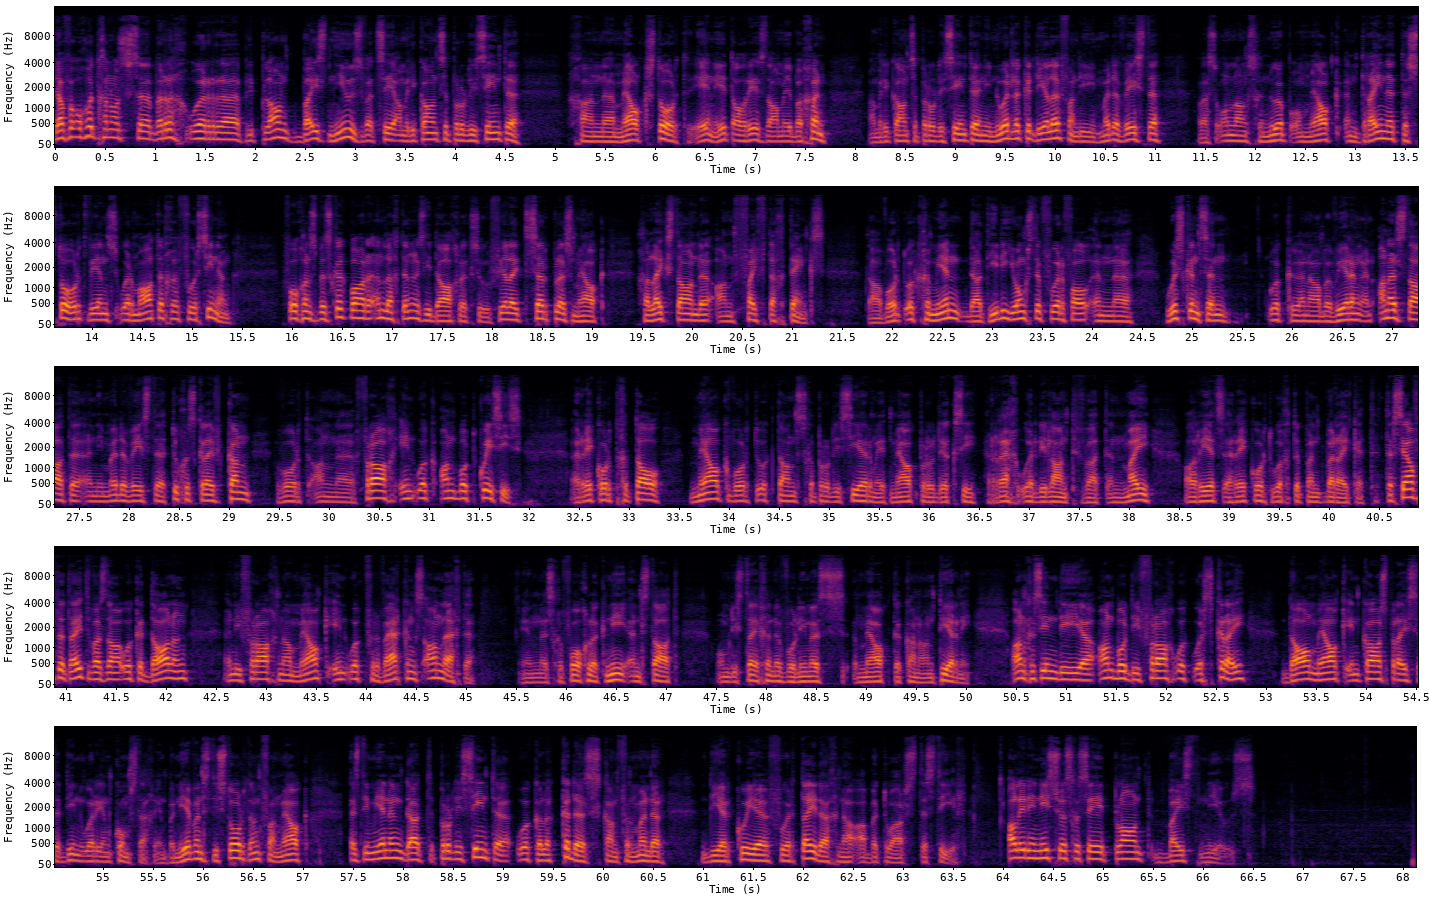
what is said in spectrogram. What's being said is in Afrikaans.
Ja, vanoggend gaan ons uh, berig oor uh, die plant-based news wat sê Amerikaanse produsente gaan uh, melk stort en het alreeds daarmee begin. Amerikaanse produsente in die noordelike dele van die Middeweste was onlangs genoop om melk in dreine te stort weens oormatige voorsiening. Volgens beskikbare inligting is die daaglikse hoeveelheid surplus melk gelykstaande aan 50 tanks. Daar word ook gemeen dat hierdie jongste voorval in uh, Wisconsin ook na bewering in ander state in die Middeweste toegeskryf kan word aan uh, vraag en ook aanbod kwessies. 'n Rekordgetal melk word ook tans geproduseer met melkproduksie reg oor die land wat in Mei alreeds 'n rekordhoogtepunt bereik het. Terselfdertyd was daar ook 'n daling in die vraag na melk en ook verwerkingsaanlegte en is gevolglik nie in staat om die stygende volumes melk te kan hanteer nie. Aangesien die uh, aanbod die vraag ook oorskry, daal melk en kaaspryse dien ooreenkomstig en benewens die storting van melk is die mening dat produsente ook hulle kuddes kan verminder deur koeie voortydig na abattoirs te stuur. Al hierdie nuus soos gesê plant-based news.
